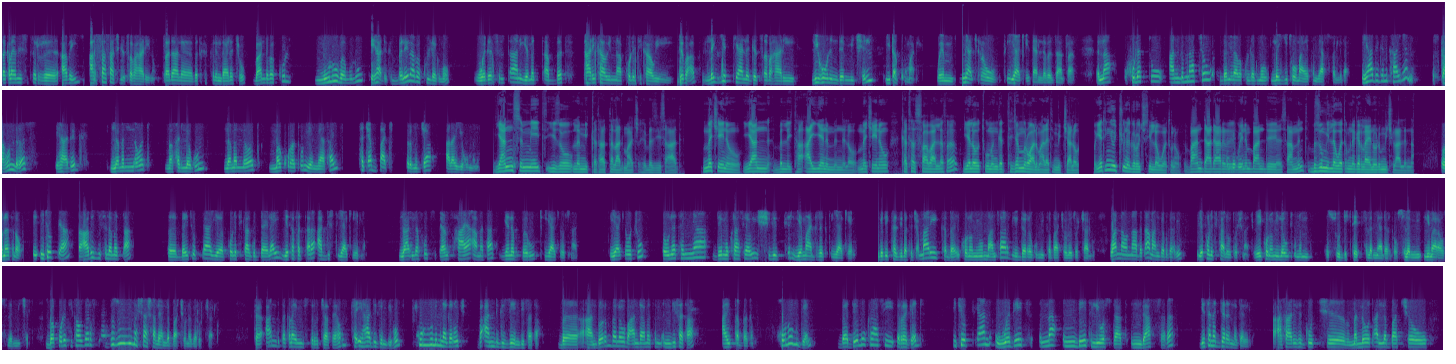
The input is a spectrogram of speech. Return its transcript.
ጠቅላይ ሚኒስትር አብይ አሳሳች ገጸ ባህሪ ነው። ጸዳለ በትክክል እንዳለችው በአንድ በኩል ሙሉ በሙሉ ኢህአዴግ፣ በሌላ በኩል ደግሞ ወደ ስልጣን የመጣበት ታሪካዊና ፖለቲካዊ ድባብ ለየት ያለ ገጸ ባህሪ ሊሆን እንደሚችል ይጠቁማል። ወይም የሚያጭረው ጥያቄ ያለ በዛ አንጻር እና ሁለቱ አንድም ናቸው። በሌላ በኩል ደግሞ ለይቶ ማየትም ያስፈልጋል። ኢህአዴግን ካየን እስካሁን ድረስ ኢህአዴግ ለመለወጥ መፈለጉን ለመለወጥ መቁረጡን የሚያሳይ ተጨባጭ እርምጃ አላየሁም። ያን ስሜት ይዞ ለሚከታተል አድማጭ በዚህ ሰዓት መቼ ነው ያን ብልጭታ አየን የምንለው? መቼ ነው ከተስፋ ባለፈ የለውጡ መንገድ ተጀምረዋል ማለት የሚቻለው? የትኞቹ ነገሮች ሲለወጡ ነው? በአንድ አዳር ወይንም በአንድ ሳምንት ብዙ የሚለወጥም ነገር ላይኖርም ይችላልና። እውነት ነው። ኢትዮጵያ አብይ ስለመጣ በኢትዮጵያ የፖለቲካ ጉዳይ ላይ የተፈጠረ አዲስ ጥያቄ የለም። ላለፉት ቢያንስ ሀያ ዓመታት የነበሩ ጥያቄዎች ናቸው። ጥያቄዎቹ እውነተኛ ዴሞክራሲያዊ ሽግግር የማድረግ ጥያቄ ነው። እንግዲህ ከዚህ በተጨማሪ በኢኮኖሚውም አንጻር ሊደረጉ የሚገባቸው ለውጦች አሉ። ዋናውና በጣም አንገብጋቢው የፖለቲካ ለውጦች ናቸው። የኢኮኖሚ ለውጡንም እሱ ዲክቴት ስለሚያደርገው ስለሚ ሊመራው ስለሚችል በፖለቲካው ዘርፍ ብዙ መሻሻል ያለባቸው ነገሮች አሉ። ከአንድ ጠቅላይ ሚኒስትር ብቻ ሳይሆን ከኢህአዴግም ቢሆን ሁሉንም ነገሮች በአንድ ጊዜ እንዲፈታ በአንድ ወርም በለው በአንድ ዓመትም እንዲፈታ አይጠበቅም። ሆኖም ግን በዴሞክራሲ ረገድ ኢትዮጵያን ወዴት እና እንዴት ሊወስዳት እንዳሰበ የተነገረን ነገር የለም። አሳሪ ሕጎች መለወጥ አለባቸው።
